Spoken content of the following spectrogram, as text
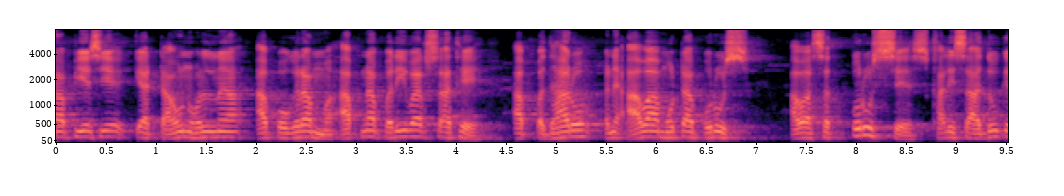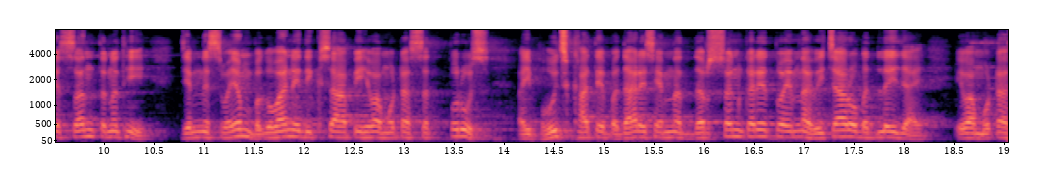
આપીએ છીએ કે આ ટાઉન હોલના આ પ્રોગ્રામમાં આપના પરિવાર સાથે આપ પધારો અને આવા મોટા પુરુષ, આવા સત્પુરુષ છે, ખાલી સાધુ કે સંત નથી, જેમને સ્વયં ભગવાને દીક્ષા આપી એવા મોટા સત્પુરુષ અહીં ભુજ ખાતે પધારે છે, એમના દર્શન કરે તો એમના વિચારો બદલાઈ જાય એવા મોટા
